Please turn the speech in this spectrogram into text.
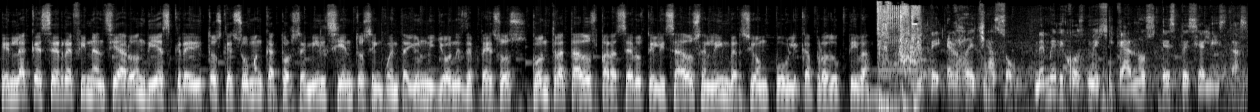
en la que se refinanciaron 10 créditos que suman 14.151 millones de pesos, contratados para ser utilizados en la inversión pública pública productiva. Ante el rechazo de médicos mexicanos especialistas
